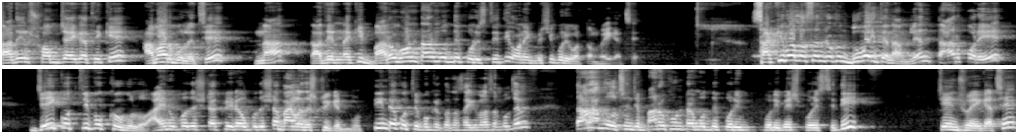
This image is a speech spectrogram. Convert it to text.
তাদের সব জায়গা থেকে আবার বলেছে, না, তাদের নাকি বারো ঘণ্টার মধ্যে পরিস্থিতি অনেক বেশি পরিবর্তন হয়ে গেছে। সাকিব আল হাসান যখন দুবাইতে নামলেন, তারপরে যেই কর্তৃপক্ষগুলো, আইন উপদেষ্টা, ক্রীড়া উপদেষ্টা, বাংলাদেশ ক্রিকেট বোর্ড, তিনটা কর্তৃপক্ষের কথা সাকিব আল হাসান বলছেন, তারা বলছেন যে বারো ঘণ্টার মধ্যে পরি- পরিবেশ পরিস্থিতি চেঞ্জ হয়ে গেছে,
